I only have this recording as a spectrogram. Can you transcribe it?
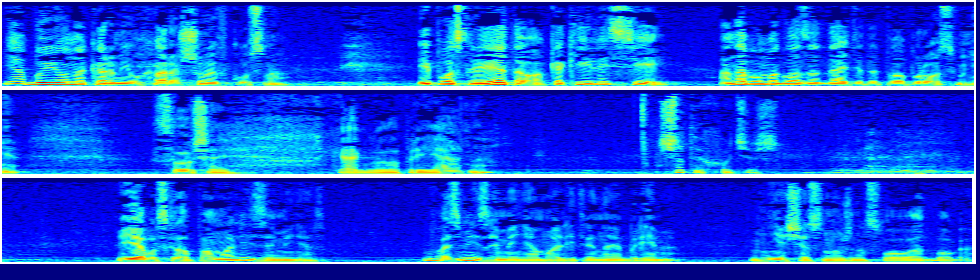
я бы ее накормил хорошо и вкусно. И после этого, как Елисей, она бы могла задать этот вопрос мне. Слушай, как было приятно. Что ты хочешь? И я бы сказал, помолись за меня. Возьми за меня молитвенное бремя. Мне сейчас нужно слово от Бога.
